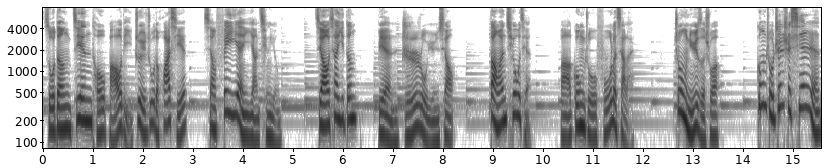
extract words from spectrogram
足蹬尖头薄底坠珠的花鞋，像飞燕一样轻盈，脚下一蹬。便直入云霄，荡完秋千，把公主扶了下来。众女子说：“公主真是仙人。”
